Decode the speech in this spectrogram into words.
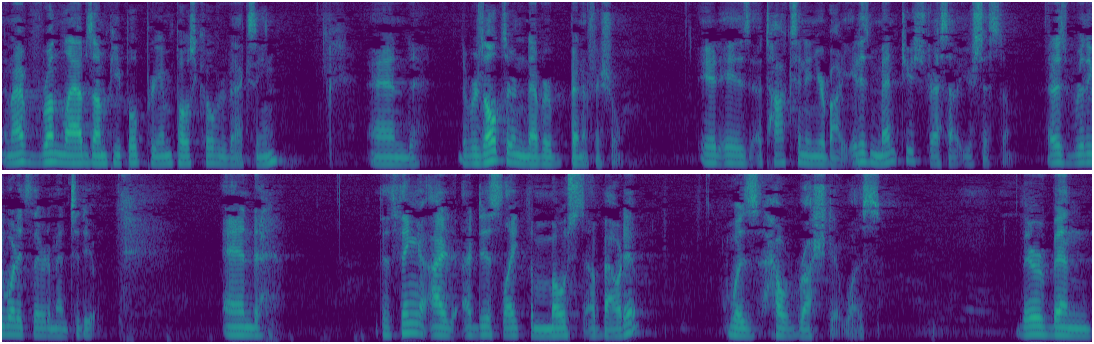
And I've run labs on people pre and post COVID vaccine, and the results are never beneficial. It is a toxin in your body. It is meant to stress out your system. That is really what it's there to meant to do. And the thing I, I disliked the most about it was how rushed it was. There have been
